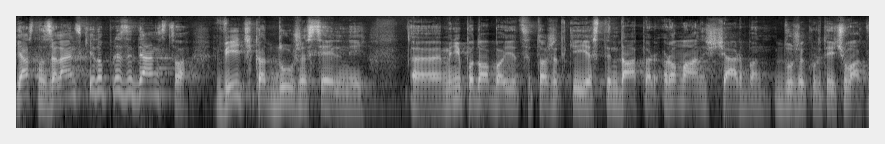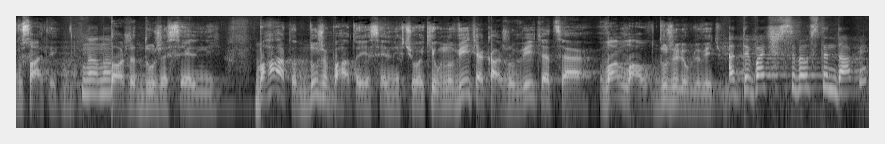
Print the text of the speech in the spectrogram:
ясно, Зеленський до президентства, Вітька дуже сильний. Е, мені подобається теж такий є стендапер Роман Щербан, дуже крутий чувак, вусатий. Ну-ну. Теж дуже сильний. Багато, дуже багато є сильних чуваків. Ну, Вітя кажу, Вітя це one love. Дуже люблю Вітю. А ти бачиш себе в стендапі?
